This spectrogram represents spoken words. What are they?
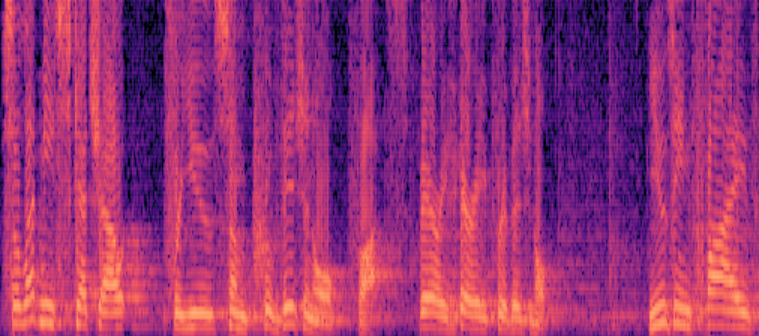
So let me sketch out for you some provisional thoughts. Very, very provisional. Using five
